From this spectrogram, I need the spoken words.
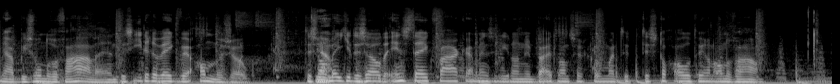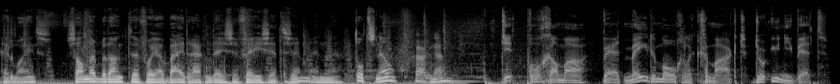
ja, bijzondere verhalen. En het is iedere week weer anders ook. Het is wel een beetje dezelfde insteek vaak. En mensen die dan in het buitenland zeggen komen. Maar het, het is toch altijd weer een ander verhaal. Helemaal eens. Sander, bedankt eh, voor jouw bijdrage aan deze VZSM en eh, tot snel. Graag gedaan. Dit programma werd mede mogelijk gemaakt door Unibed.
